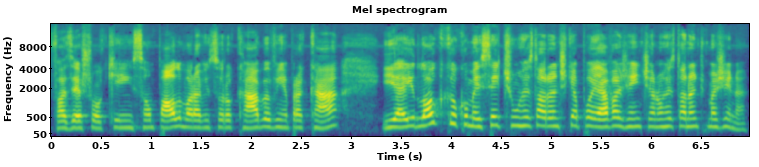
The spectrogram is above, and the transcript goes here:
fazia show aqui em São Paulo, morava em Sorocaba, eu vinha pra cá. E aí, logo que eu comecei, tinha um restaurante que apoiava a gente. Era um restaurante, imagina.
